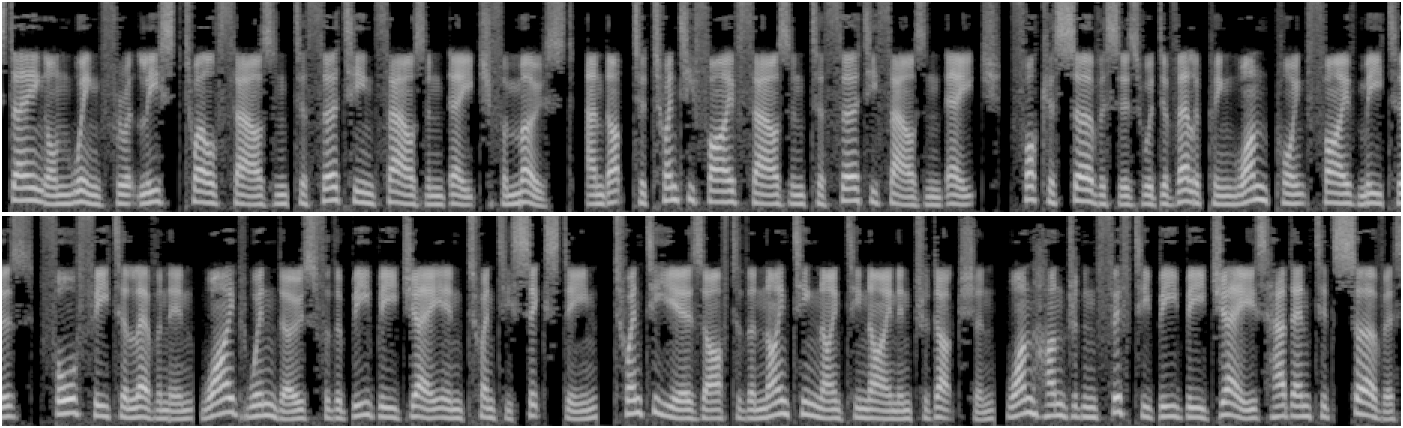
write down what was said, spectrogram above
staying on wing for at least 12,000 to 13,000 h for most, and up to 25,000 to 30,000 h. Fokker services were developing 1.5 meters (4 feet 11 in) wide windows for the BBJ in 2016, 20 years after the 1999 introduction, 150 BBJs had entered service,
